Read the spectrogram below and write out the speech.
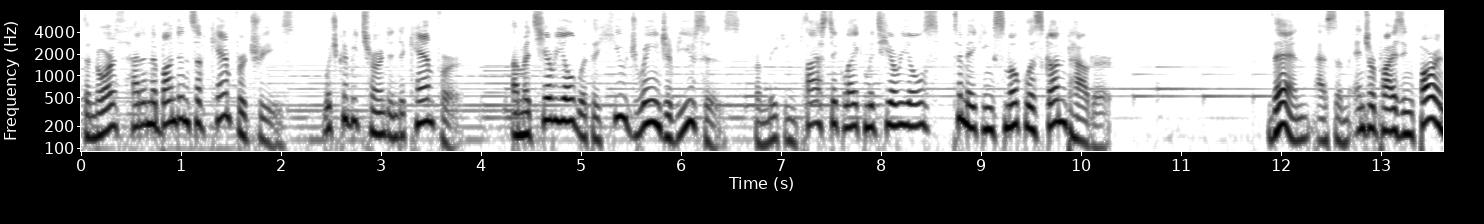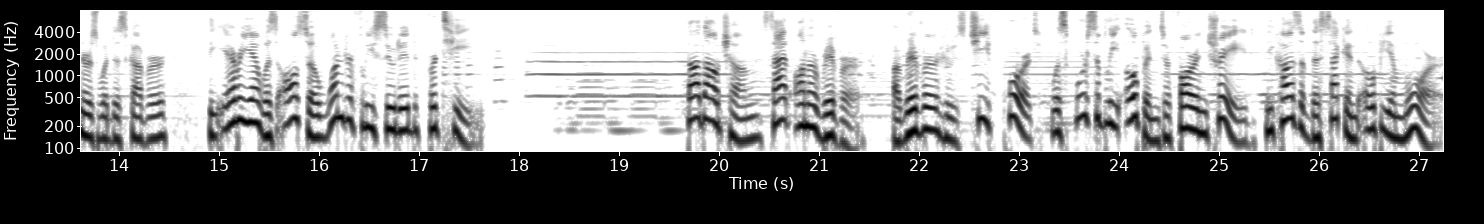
The north had an abundance of camphor trees, which could be turned into camphor, a material with a huge range of uses, from making plastic like materials to making smokeless gunpowder. Then, as some enterprising foreigners would discover, the area was also wonderfully suited for tea. Dadaocheng sat on a river, a river whose chief port was forcibly opened to foreign trade because of the Second Opium War.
